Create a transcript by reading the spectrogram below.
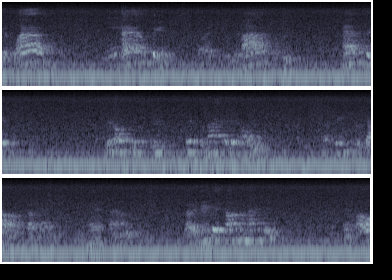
is wide and big. Wide and big. You know, it, it, it reminded me home. The peace of God someday. Um, but if it, it's common minded. And all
